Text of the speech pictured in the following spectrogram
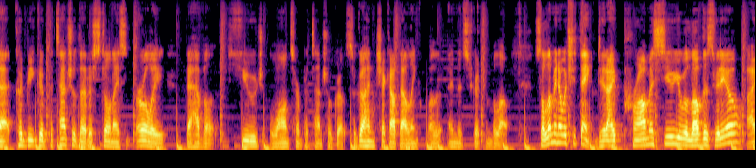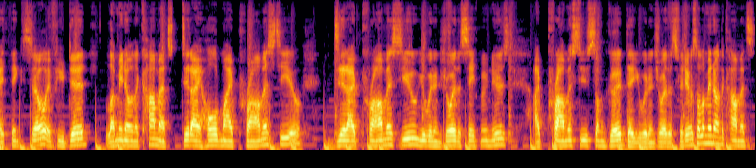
that could be good potential that are still nice and early that have a huge long-term potential growth. So go ahead and check out that link in the description below. So let me know what you think. Did I promise you you would love this video? I think so. If you did, let me know in the comments. Did I hold my promise to you? Did I promise you you would enjoy the Safe Moon News? I promised you some good that you would enjoy this video. So let me know in the comments,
